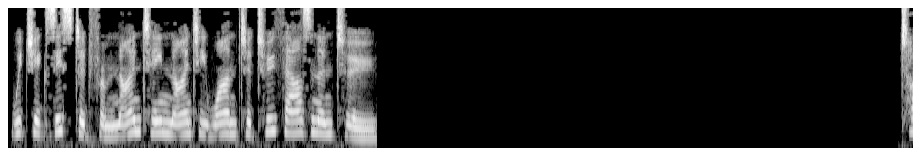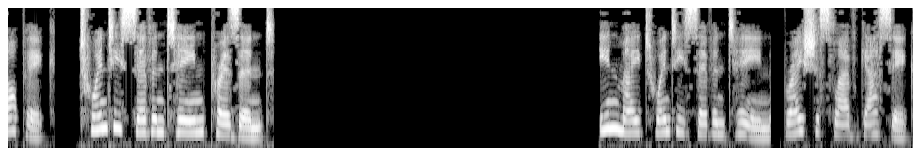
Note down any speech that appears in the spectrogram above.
which existed from 1991 to 2002. Topic 2017 present In May 2017, Bratislav Gašić,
